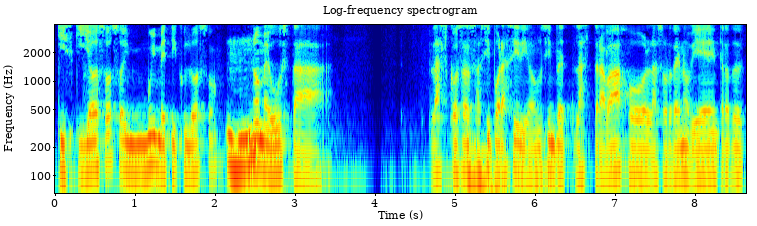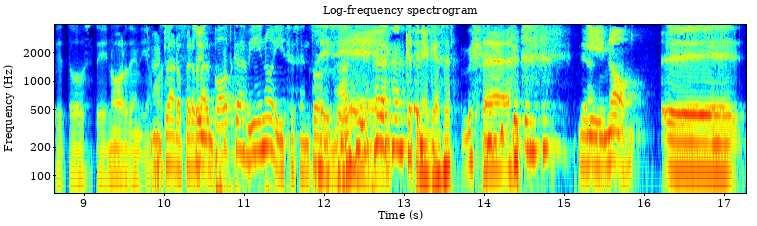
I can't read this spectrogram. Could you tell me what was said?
quisquilloso, soy muy meticuloso. No me gusta las cosas así por así, digamos. Siempre las trabajo, las ordeno bien, trato de que todo esté en orden, digamos. Ah, claro, pero Soy- para el podcast vino y se sentó. Sí, ¿no? sí. ¿Qué tenía que hacer? Y no. eh,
